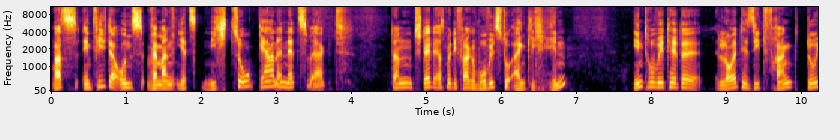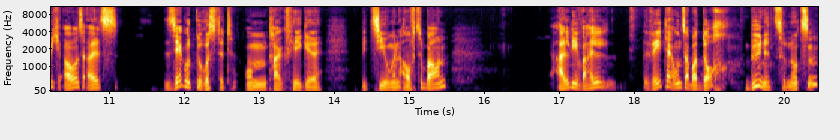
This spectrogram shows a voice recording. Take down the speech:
was empfiehlt er uns, wenn man jetzt nicht so gerne netzwerkt? Dann stellt er erstmal die Frage, wo willst du eigentlich hin? Introvertierte Leute sieht Frank durchaus als sehr gut gerüstet, um tragfähige Beziehungen aufzubauen. All dieweil rät er uns aber doch, Bühne zu nutzen.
